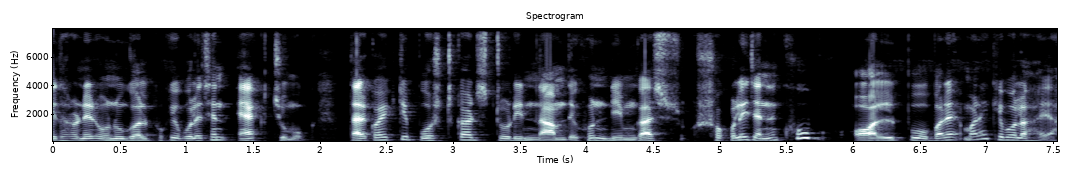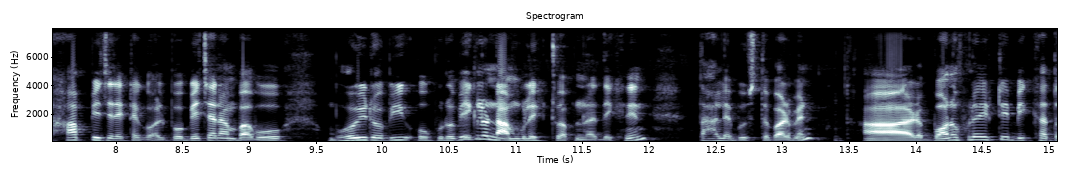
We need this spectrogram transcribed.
এ ধরনের অনুগল্পকে বলেছেন এক চুমুক। তার কয়েকটি পোস্ট কার্ড স্টোরির নাম দেখুন, নিম গাছ, সকলেই জানেন, খুব অল্প মানে মানে কি বলা হয়, হাফ পেজের একটা গল্প, বেচারাম বাবু, ভৈরবী অপুরবী এগুলো নামগুলো একটু আপনারা দেখে নিন, তাহলে বুঝতে পারবেন। আর বনফুলের একটি বিখ্যাত,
